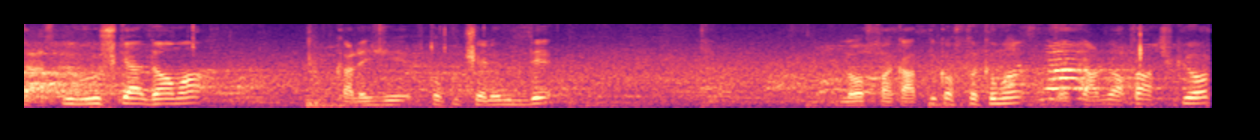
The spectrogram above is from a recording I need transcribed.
Ters bir vuruş geldi ama kaleci topu çelebildi. Los Sakatlikos takımı tekrar bir hata çıkıyor.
